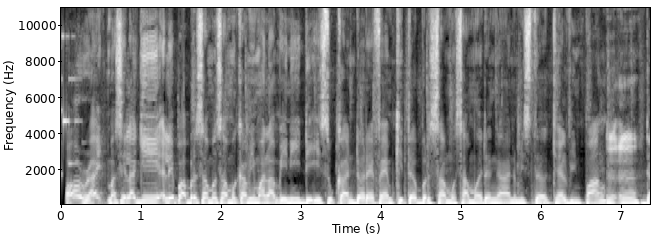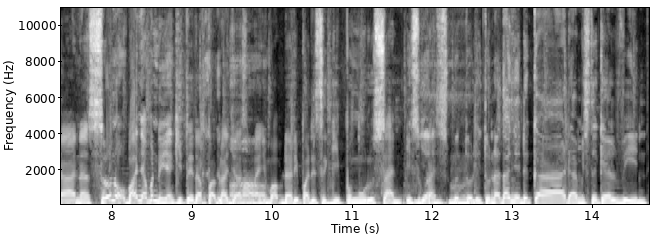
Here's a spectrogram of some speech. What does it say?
Alright, masih lagi lepak bersama-sama kami malam ini di Isukan FM. Kita bersama-sama dengan Mr. Kelvin Pang Mm-mm. dan uh, seronok banyak benda yang kita dapat belajar Ah. sebenarnya Bob daripada segi pengurusan isukan. Yes betul itu Nak tanya dekat uh, Mr. Kelvin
